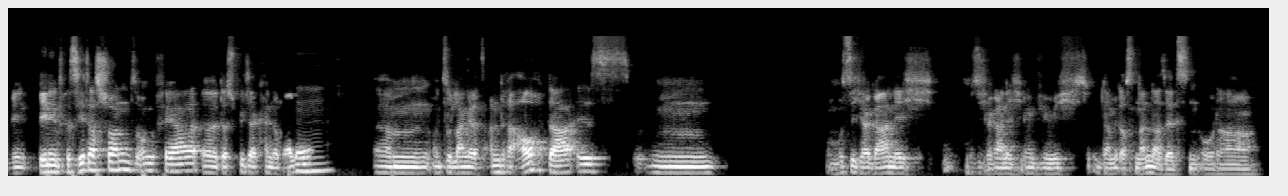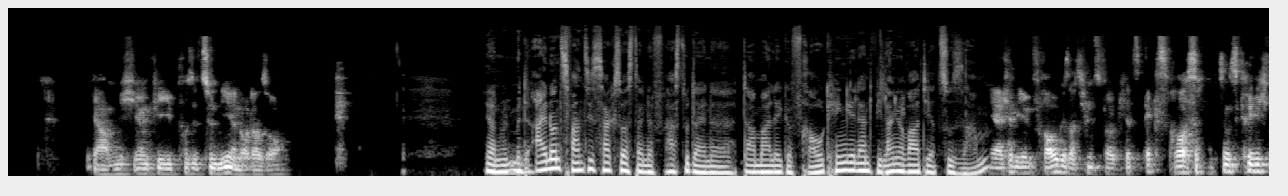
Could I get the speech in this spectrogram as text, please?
wen, wen interessiert das schon so ungefähr? Äh, das spielt ja keine Rolle. Mhm. Ähm, und solange das andere auch da ist, mh, muss ich ja gar nicht, muss ich ja gar nicht irgendwie mich damit auseinandersetzen oder ja, mich irgendwie positionieren oder so. Ja, und mit, mit 21 sagst du, hast, deine, hast du deine damalige Frau kennengelernt. Wie lange wart ihr zusammen? Ja, ich habe eben Frau gesagt, ich muss, glaube ich, jetzt Ex-Frau sagen, sonst kriege ich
